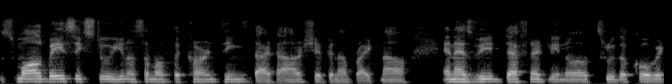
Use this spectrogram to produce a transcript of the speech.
small basics to you know some of the current things that are shaping up right now. And as we definitely know, through the COVID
